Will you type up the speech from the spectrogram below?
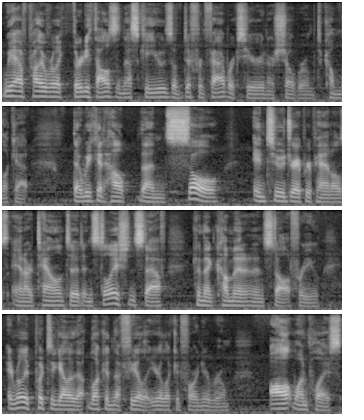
We have probably over like 30,000 SKUs of different fabrics here in our showroom to come look at that we can help then sew into drapery panels and our talented installation staff can then come in and install it for you and really put together that look and the feel that you're looking for in your room all at one place,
